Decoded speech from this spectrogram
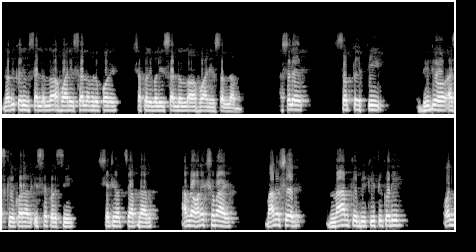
নবী করিম সাল্লাল্লাহু আলাইহি সাল্লামের উপরে সকলে বলি আলাইহি সাল্লাম আসলে ছোট্ট একটি ভিডিও আজকে করার ইচ্ছা করেছি, সেটি হচ্ছে আপনার, আমরা অনেক সময় মানুষের নামকে বিকৃতি করি, অন্য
